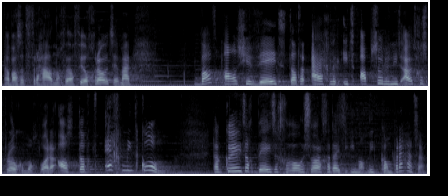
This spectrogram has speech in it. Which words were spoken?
dan was het verhaal nog wel veel groter. Maar wat als je weet dat er eigenlijk iets absoluut niet uitgesproken mocht worden, als dat het echt niet kon? Dan kun je toch beter gewoon zorgen dat je iemand niet kan praten.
